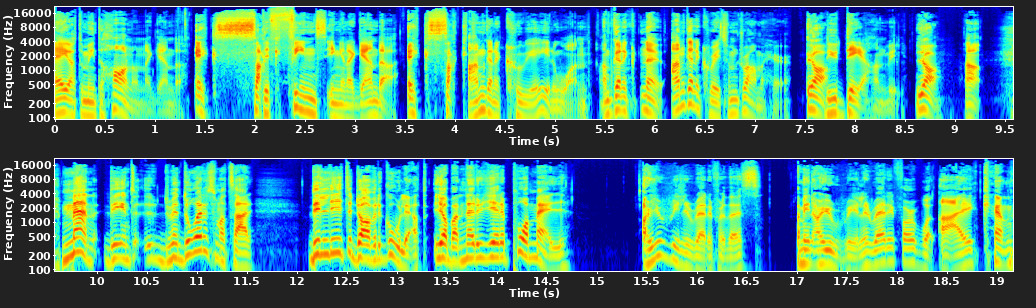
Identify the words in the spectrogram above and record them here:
Är ju att de inte har någon agenda. Exakt. Det finns ingen agenda. Exakt. I'm gonna create one. I'm gonna, no, I'm gonna create some drama here. Ja. Det är ju det han vill. Ja. Ja. Men, det är inte, men då är det som att så här, det är lite David Goliat. Jag bara, när du ger dig på mig, are you really ready for this? I mean, are you really ready for what I can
